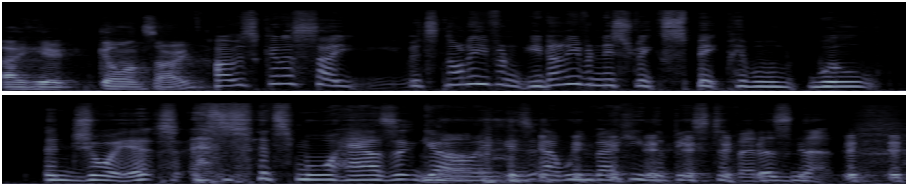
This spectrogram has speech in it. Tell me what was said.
I hear. Go on. Sorry. I was going to say it's not even. You don't even necessarily expect people will enjoy it. It's, it's more how's it going? No. Is, are we making the best of it? Isn't it?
